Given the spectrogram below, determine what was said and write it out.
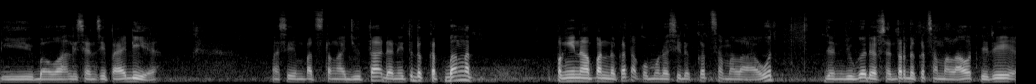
Di bawah lisensi PAD ya. Masih empat setengah juta dan itu deket banget. Penginapan dekat, akomodasi dekat sama laut dan juga dive center dekat sama laut. Jadi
